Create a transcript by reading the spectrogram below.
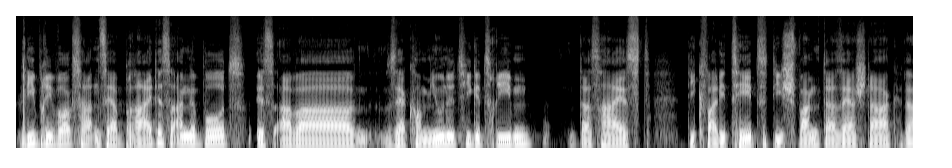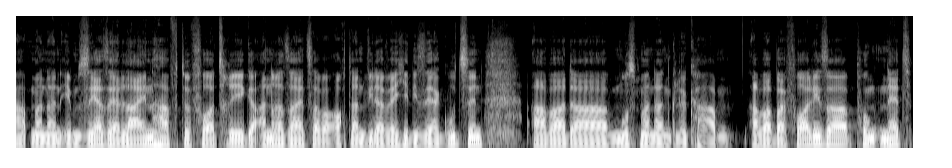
LibriVox hat ein sehr breites Angebot, ist aber sehr community getrieben. Das heißt, die Qualität, die schwankt da sehr stark. Da hat man dann eben sehr, sehr laienhafte Vorträge, andererseits aber auch dann wieder welche, die sehr gut sind. Aber da muss man dann Glück haben. Aber bei Vorleser.net,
